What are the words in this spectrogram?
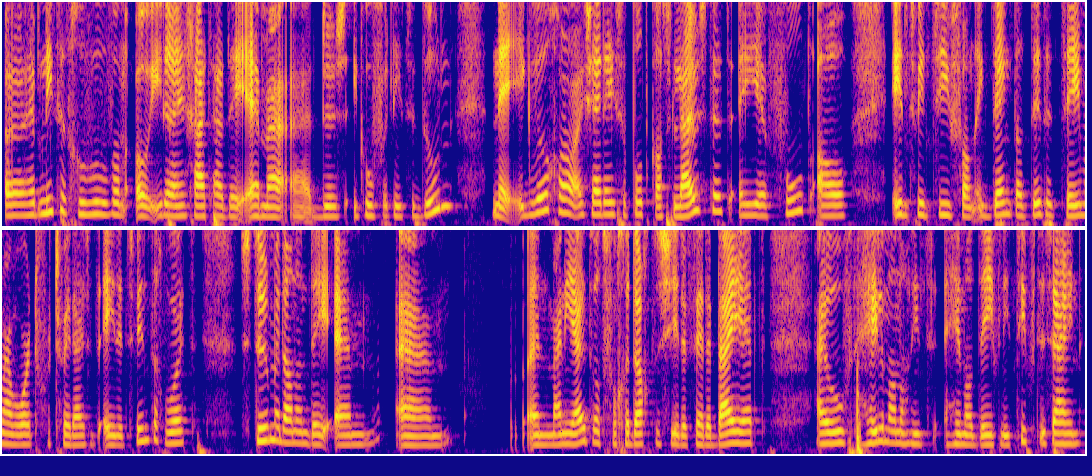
uh, heb niet het gevoel van, oh, iedereen gaat haar DM'en, uh, dus ik hoef het niet te doen. Nee, ik wil gewoon, als jij deze podcast luistert en je voelt al intuïtief van, ik denk dat dit het thema wordt voor 2021 wordt, stuur me dan een DM. Um, en maakt niet uit wat voor gedachten je er verder bij hebt. Hij hoeft helemaal nog niet helemaal definitief te zijn.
